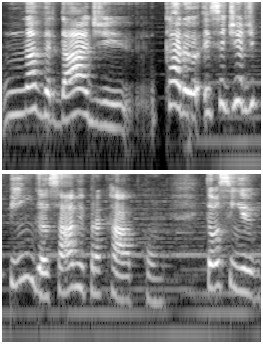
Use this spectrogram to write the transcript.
na verdade, cara, esse é dinheiro de pinga, sabe, pra Capcom. Então, assim, eu,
